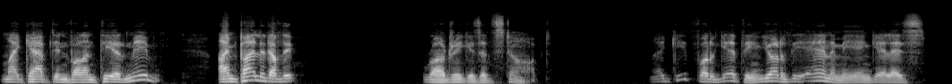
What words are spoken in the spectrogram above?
My captain volunteered me. I'm pilot of the... Rodriguez had stopped. I keep forgetting you're the enemy, Ingeles.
